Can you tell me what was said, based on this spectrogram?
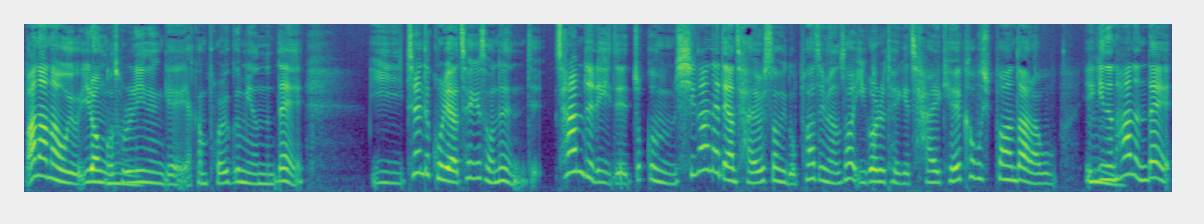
바나나 우유 이런 거 음. 돌리는 게 약간 벌금이었는데 이 트렌드 코리아 책에서는 이제 사람들이 이제 조금 시간에 대한 자율성이 높아지면서 이거를 되게 잘 계획하고 싶어 한다라고 얘기는 음. 하는데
